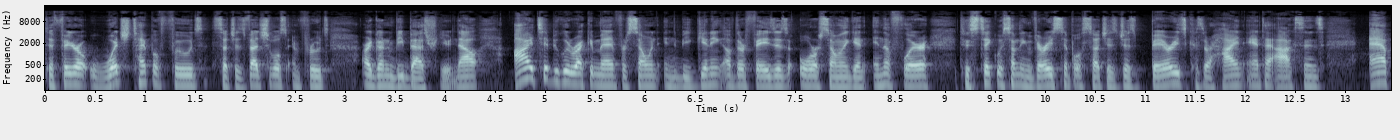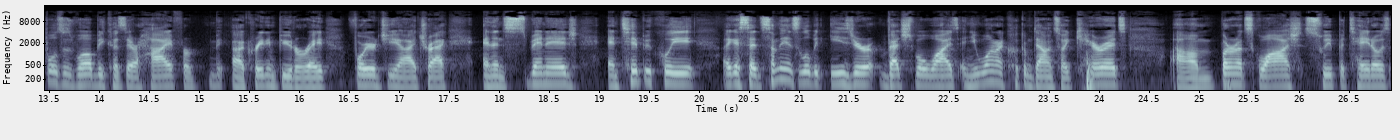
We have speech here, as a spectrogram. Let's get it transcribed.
to figure out which type of foods, such as vegetables and fruits, are going to be best for you. Now, I typically recommend for someone in the beginning of their phases or someone again in the flare to stick with something very simple, such as just berries, because they're high in antioxidants, apples as well, because they're high for uh, creating butyrate for your GI tract, and then spinach. And typically, like I said, something that's a little bit easier vegetable wise, and you want to cook them down. So, like carrots um, butternut squash, sweet potatoes.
